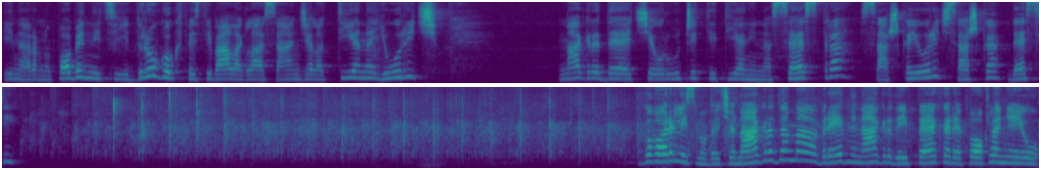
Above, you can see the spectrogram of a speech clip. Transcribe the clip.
i naravno pobednici drugog festivala Glas Anđela, Tijana Jurić, Nagrade će uručiti Tijanina sestra, Saška Jurić. Saška, gde si? Govorili smo već o nagradama. Vredne nagrade i pehare poklanjaju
